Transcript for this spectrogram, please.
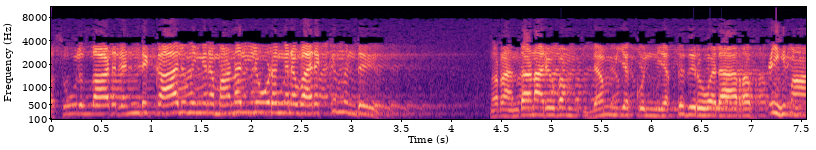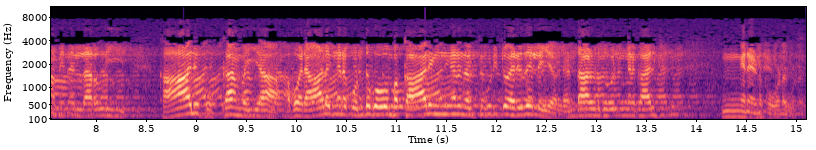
റസൂലുള്ളാടെ രണ്ട് കാലും ഇങ്ങനെ മണലിലൂടെ ഇങ്ങനെ വരക്കുന്നുണ്ട്. എന്ന് പറഞ്ഞാൽ എന്താണ് ആ രൂപം? ലം യക്കുൻ യക്കുതിരുവലി കാൽ പൊക്കാൻ വയ്യ. അപ്പൊ ഒരാളിങ്ങനെ കൊണ്ടുപോകുമ്പോ കാലിങ്ങനെ നിർത്തി കൂടിയിട്ട് വരുതല്ലയോ രണ്ടാളുടെ തോലും ഇങ്ങനെ കാലിച്ചിട്ട് ഇങ്ങനെയാണ് പോണത്.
